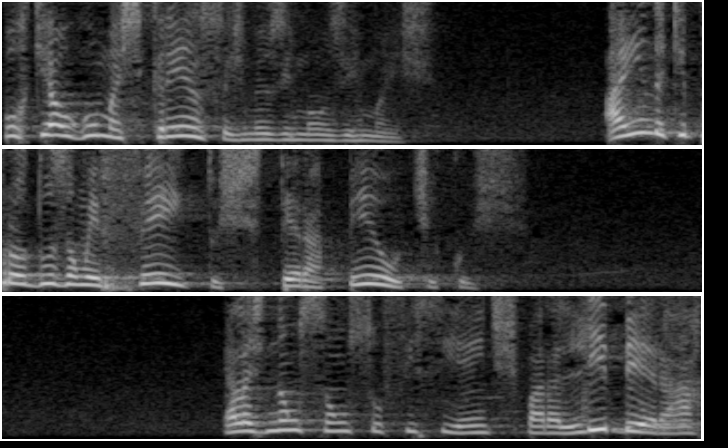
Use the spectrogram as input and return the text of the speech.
Porque algumas crenças, meus irmãos e irmãs, ainda que produzam efeitos terapêuticos, elas não são suficientes para liberar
